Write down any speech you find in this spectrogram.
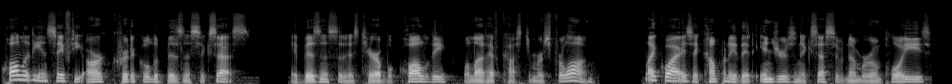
quality and safety are critical to business success. A business that has terrible quality will not have customers for long. Likewise, a company that injures an excessive number of employees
